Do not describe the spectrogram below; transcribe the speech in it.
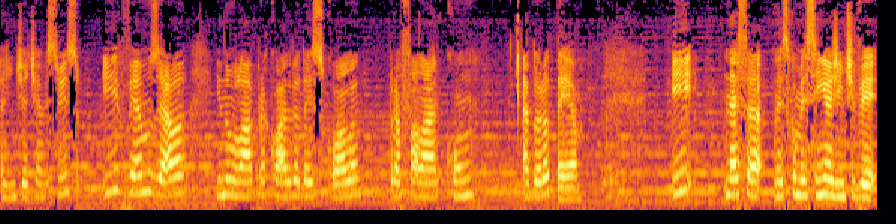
A gente já tinha visto isso e vemos ela indo lá para a quadra da escola para falar com a Doroteia. E nessa nesse comecinho a gente vê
